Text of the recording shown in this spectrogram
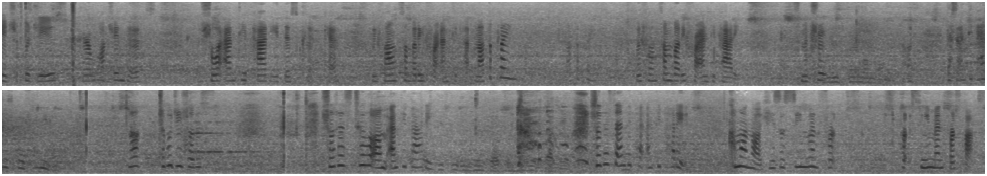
Okay, Triple G's, if you're watching this, show Auntie Patty this clip, okay? We found somebody for Auntie Patty, not the plane, not the plane. We found somebody for Auntie Patty. Just make sure. Uh, that's Auntie Patty's you know. Look, Triple G, show this. Show this to um Auntie Patty. show this to Auntie, pa Auntie Patty. Come on now, he's a seaman first, seaman first class.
